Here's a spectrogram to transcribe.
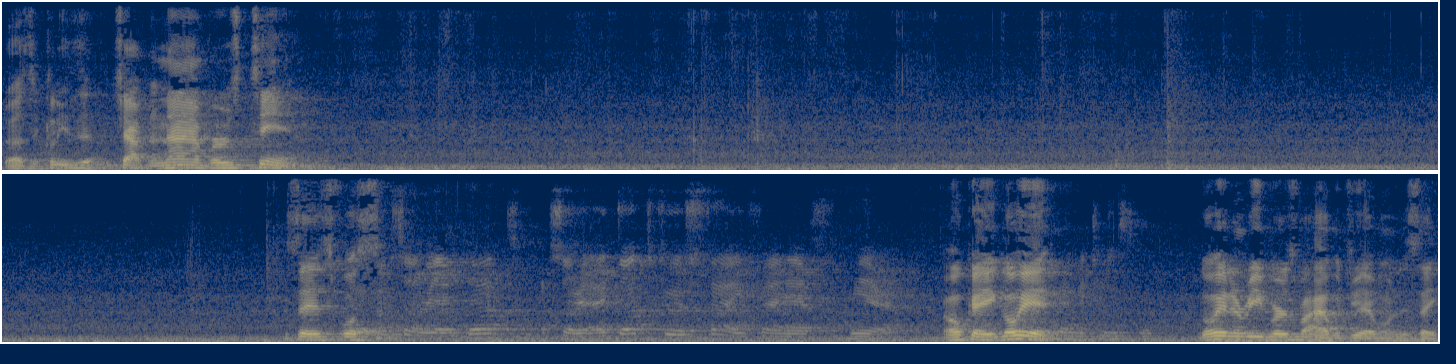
So that's Ecclesiastes chapter nine, verse ten. It says for. I'm sorry, I thought, sorry, I thought verse 5 I have here. Okay, go ahead. Let me choose one. Go ahead and read verse five. What you have wanted to say?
